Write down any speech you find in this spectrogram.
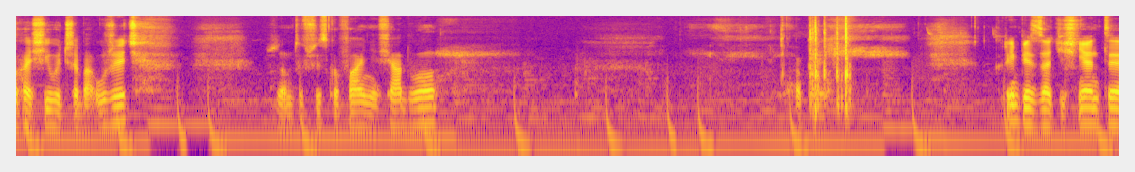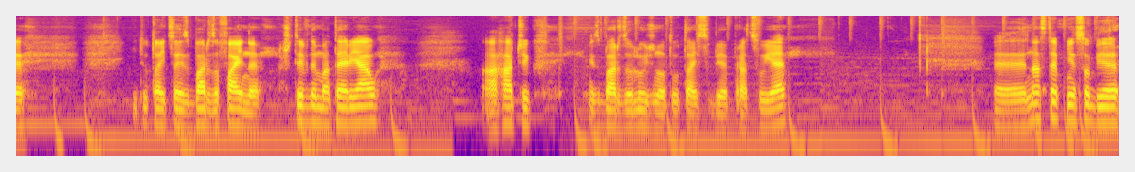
Trochę siły trzeba użyć, żeby nam tu wszystko fajnie siadło. Ok. Krimp jest zaciśnięty. I tutaj co jest bardzo fajne, sztywny materiał, a haczyk jest bardzo luźno tutaj sobie pracuje. E, Następnie sobie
